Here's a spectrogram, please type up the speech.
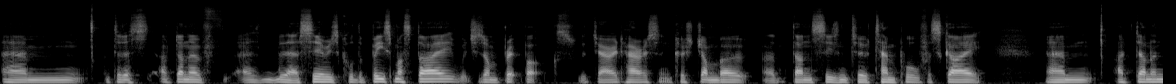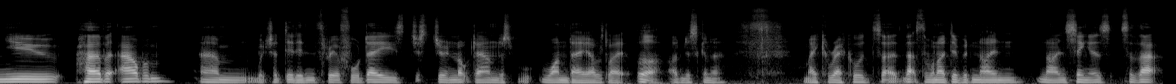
um, did a, I've done a series called The Beast Must Die, which is on BritBox with Jared Harris and Cush Jumbo. I've done season two of Temple for Sky. Um, I've done a new Herbert album, um, which I did in three or four days just during lockdown. Just one day, I was like, "Oh, I'm just gonna make a record." So that's the one I did with nine nine singers. So that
